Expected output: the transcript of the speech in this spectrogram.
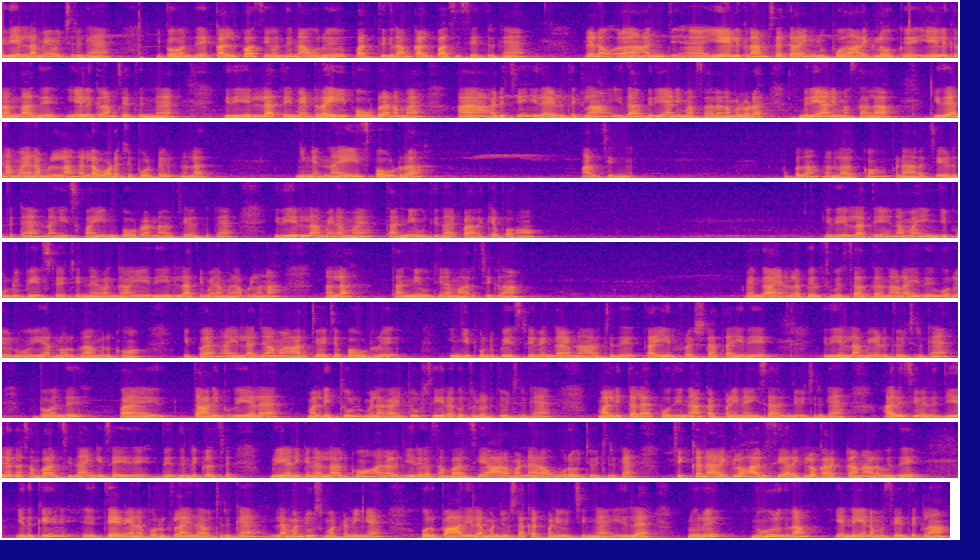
இது எல்லாமே வச்சுருக்கேன். இப்போ வந்து கல்பாசி வந்து நான் ஒரு பத்து கிராம் கல்பாசி சேர்த்துருக்கேன். இல்லைன்னா அஞ்சு ஏழு கிராம் சேர்த்தாலே எங்களுக்கு போதும் அரை கிலோவுக்கு. ஏழு கிராம் தான் அது. ஏழு கிராம் சேர்த்துங்க. இது எல்லாத்தையுமே ட்ரை பவுடராக நம்ம அடித்து இதை எடுத்துக்கலாம். இதுதான் பிரியாணி மசாலா நம்மளோட பிரியாணி மசாலா. இதை நம்ம என்ன பண்ணலாம்? நல்லா உடச்சி போட்டு நல்லா நீங்கள் நைஸ் பவுடராக அரைச்சிக்கங்க. அப்போ தான் நல்லாயிருக்கும். இப்போ நான் அரைச்சி எடுத்துட்டேன். நைஸ் ஃபைன் பவுடராக நான் அரைச்சி எடுத்துட்டேன். இது எல்லாமே நம்ம தண்ணி ஊற்றி தான் இப்போ அரைக்க போகிறோம் இது எல்லாத்தையும் நம்ம இஞ்சி பூண்டு பேஸ்ட்டு சின்ன வெங்காயம் இது எல்லாத்தையுமே நம்ம என்ன பண்ணலாம்னா நல்லா தண்ணி ஊற்றி நம்ம அரைச்சிக்கலாம். வெங்காயம் நல்லா பெருசு பெருசாக இருக்கிறதுனால இது ஒரு நூ இரநூறு கிராம் இருக்கும். இப்போ நான் எல்லா ஜாமான் அரைச்சி வச்ச பவுட்ரு இஞ்சி பூண்டு பேஸ்ட்டு வெங்காயம்லாம் அரைச்சது தயிர் ஃப்ரெஷ்ஷாக தயிர் இது எல்லாமே எடுத்து வச்சுருக்கேன். இப்போ வந்து ப தாளிப்புக்கு இலை மல்லித்தூள் மிளகாய்த்தூள் சீரகத்தூள் எடுத்து வச்சுருக்கேன். மல்லித்தலை புதினா கட் பண்ணி நைஸாக அரிஞ்சு வச்சுருக்கேன். அரிசி வந்து ஜீரக சம்பா அரிசி தான் இங்கே செய் தி- திண்டுக்கல் பிரியாணிக்கு நல்லாயிருக்கும். அதனால் ஜீரக சம்பா அரிசியை அரை மணி நேரம் ஊற வச்சு வச்சுருக்கேன். சிக்கன் அரை கிலோ அரிசி அரை கிலோ கரெக்டான அளவு இது. இதுக்கு தேவையான பொருட்கள்லாம் இதான் வச்சுருக்கேன். லெமன் ஜூஸ் மட்டும் நீங்கள் ஒரு பாதி லெமன் ஜூஸை கட் பண்ணி வச்சுங்க. இதில் ஒரு நூறு கிராம் எண்ணெயை நம்ம சேர்த்துக்கலாம்.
